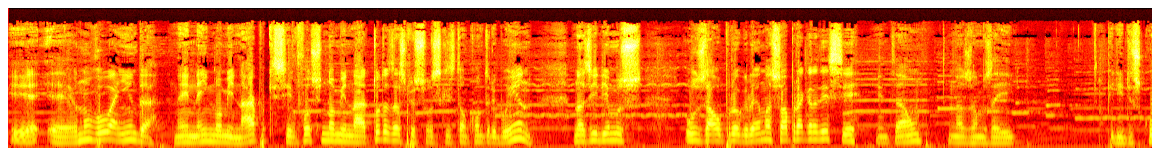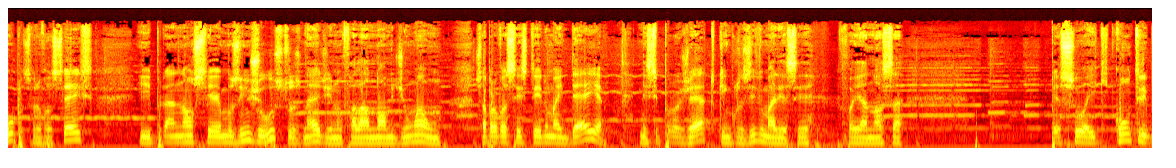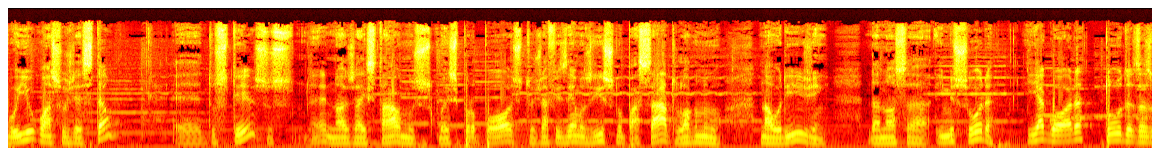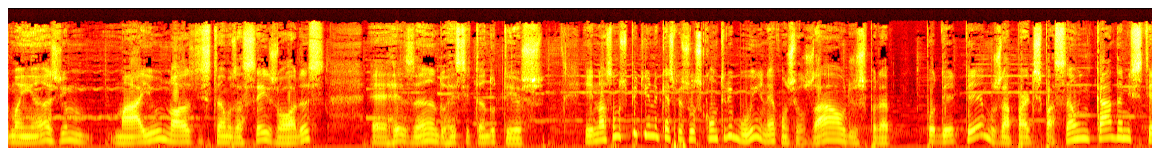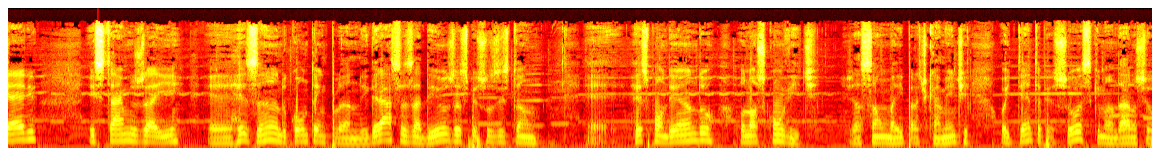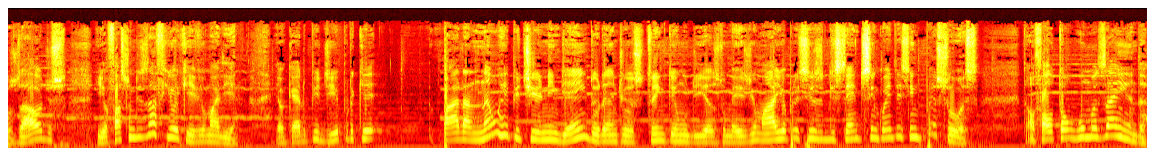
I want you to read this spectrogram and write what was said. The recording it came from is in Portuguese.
E, é, eu não vou ainda nem, nem nominar, porque se fosse nominar todas as pessoas que estão contribuindo, nós iríamos usar o programa só para agradecer. Então, nós vamos aí pedir desculpas para vocês e para não sermos injustos, né, de não falar o nome de um a um. Só para vocês terem uma ideia, nesse projeto, que inclusive Maria C foi a nossa pessoa aí que contribuiu com a sugestão é, dos terços, né? nós já estávamos com esse propósito, já fizemos isso no passado, logo no, na origem da nossa emissora, e agora todas as manhãs de maio nós estamos às 6 horas é, rezando, recitando o terço. E nós estamos pedindo que as pessoas contribuem né, com seus áudios para poder termos a participação em cada mistério, estarmos aí é, rezando, contemplando. E graças a Deus as pessoas estão é, respondendo o nosso convite. Já são aí praticamente 80 pessoas que mandaram seus áudios e eu faço um desafio aqui, viu, Maria? Eu quero pedir porque para não repetir ninguém durante os 31 dias do mês de maio, eu preciso de 155 pessoas. Então faltam algumas ainda.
